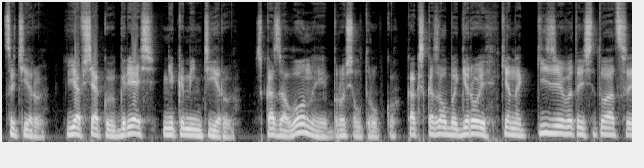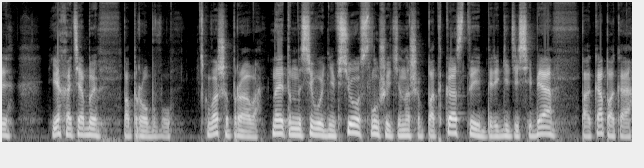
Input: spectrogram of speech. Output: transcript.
Цитирую. «Я всякую грязь не комментирую», — сказал он и бросил трубку. Как сказал бы герой Кена Кизи в этой ситуации, я хотя бы попробовал. Ваше право. На этом на сегодня все. Слушайте наши подкасты, берегите себя. Пока-пока.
